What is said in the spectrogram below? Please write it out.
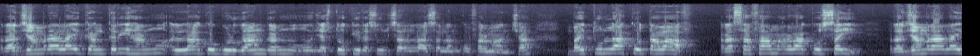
र जमरालाई कंकरी हान्नु अल्लाहको गुणगान गर्नु हो, जस्तो कि रसुल सल्लाह वसल्लमको फरमान छ बैतुल्लाहको तवाफ र सफ़ा मरवाको सही र जमरालाई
